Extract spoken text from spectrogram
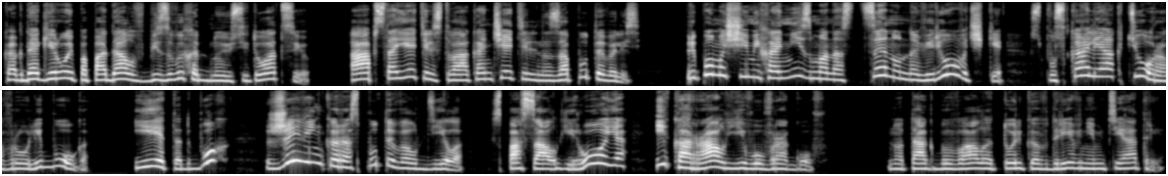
Когда герой попадал в безвыходную ситуацию, а обстоятельства окончательно запутывались, При помощи механизма на сцену на веревочке спускали актера в роли бога. И этот бог живенько распутывал дело, спасал героя и карал его врагов. Но так бывало только в древнем театре.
